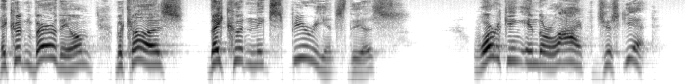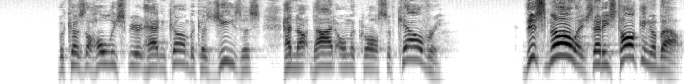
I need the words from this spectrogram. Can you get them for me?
They couldn't bear them because they couldn't experience this working in their life just yet because the Holy Spirit hadn't come, because Jesus had not died on the cross of Calvary. This knowledge that he's talking about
